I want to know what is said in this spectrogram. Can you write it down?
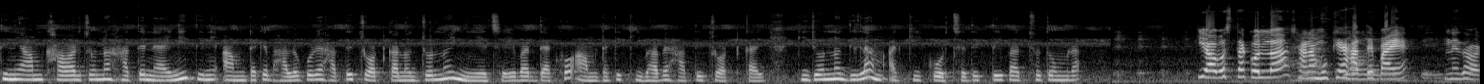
তিনি আম খাওয়ার জন্য হাতে নেয়নি। তিনি আমটাকে ভালো করে হাতে চটকানোর জন্যই নিয়েছে। এবার দেখো আমটাকে কীভাবে হাতে চটকায়। কি জন্য দিলাম আর কি করছে, দেখতেই পাচ্ছ তোমরা? কি অবস্থা করল সারা মুখে হাতে পায়ে? নে ধর।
